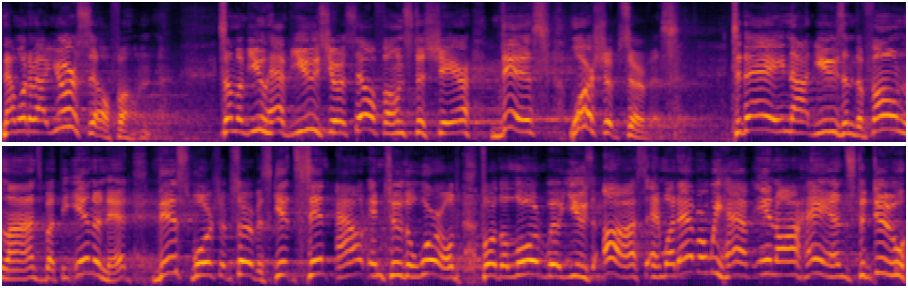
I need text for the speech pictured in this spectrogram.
Now, what about your cell phone? Some of you have used your cell phones to share this worship service. Today, not using the phone lines, but the internet, this worship service gets sent out into the world, for the Lord will use us and whatever we have in our hands to do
